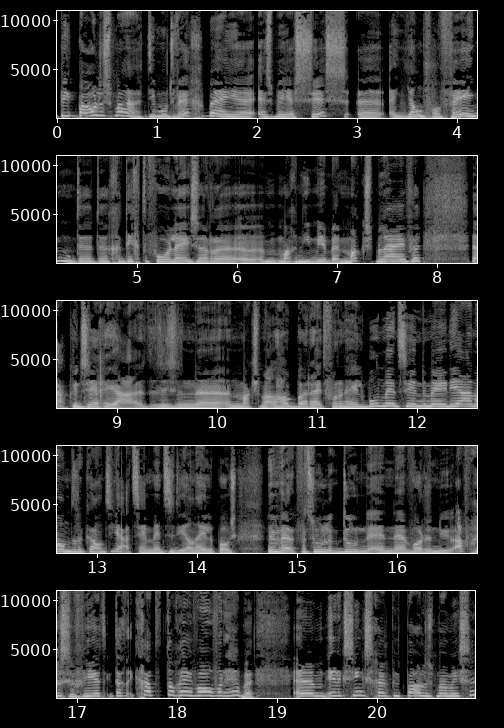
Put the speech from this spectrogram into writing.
Piet Paulusma, die moet weg bij eh, SBS 6. Eh, en Jan van Veen, de, de gedichtenvoorlezer, eh, eh, mag niet meer bij Max blijven. Nou, je kunt zeggen, ja, het is een, eh, een maximale houdbaarheid voor een heleboel mensen in de media. Aan de andere kant, ja, het zijn mensen die al een hele poos hun werk fatsoenlijk doen en eh, worden nu afgeserveerd. Ik dacht, ik ga het er toch even over hebben. Ehm Erik Sings, ga je Piet Paulusma missen?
